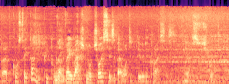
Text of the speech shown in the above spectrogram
But of course they don't. People No. make very rational choices about what to do in a crisis. Yes, sure.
